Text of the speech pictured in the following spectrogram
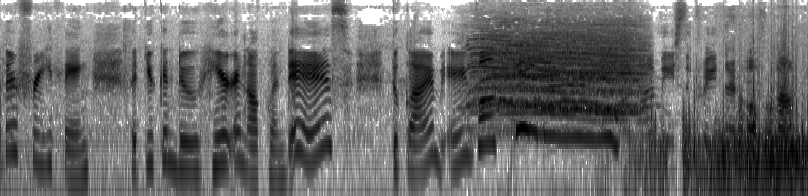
another free thing that you can do here in Auckland is to climb a volcano! Is the creator of Mount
